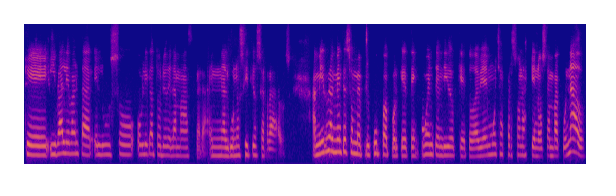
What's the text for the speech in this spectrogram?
que iba a levantar el uso obligatorio de la máscara en algunos sitios cerrados. A mí realmente eso me preocupa porque tengo entendido que todavía hay muchas personas que no se han vacunado.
